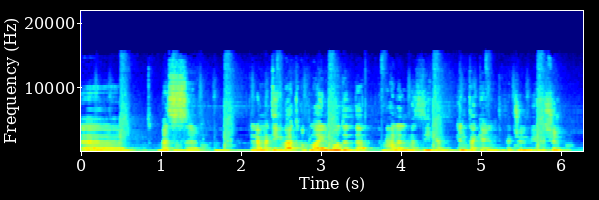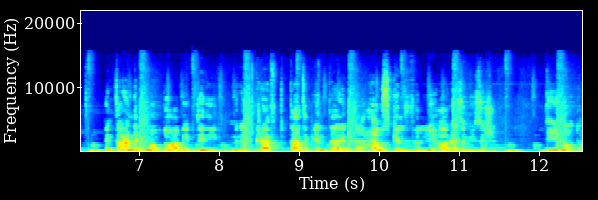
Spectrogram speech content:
آه بس لما تيجي بقى ت apply الموديل ده على المزيكا انت ك individual musician انت عندك الموضوع بيبتدي من ال craft بتاعتك انت انت how you are as a musician. دي نقطة.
